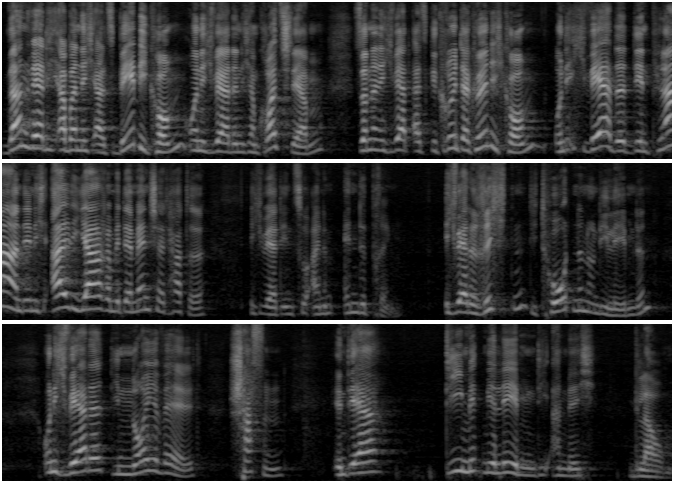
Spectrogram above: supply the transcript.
Dann werde ich aber nicht als Baby kommen und ich werde nicht am Kreuz sterben, sondern ich werde als gekrönter König kommen und ich werde den Plan, den ich all die Jahre mit der Menschheit hatte, ich werde ihn zu einem Ende bringen. Ich werde richten, die Toten und die Lebenden, und ich werde die neue Welt schaffen, in der die mit mir leben, die an mich glauben.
